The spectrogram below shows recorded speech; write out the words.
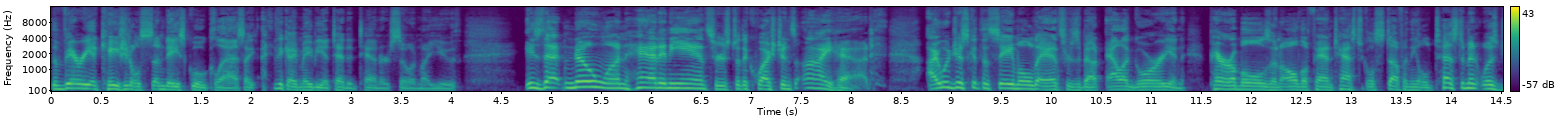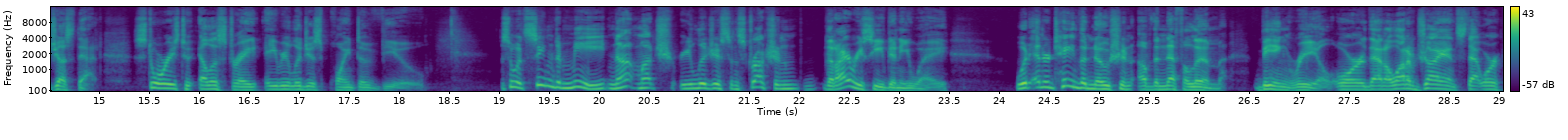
the very occasional Sunday school class, I, I think I maybe attended 10 or so in my youth, is that no one had any answers to the questions I had. I would just get the same old answers about allegory and parables and all the fantastical stuff in the Old Testament was just that stories to illustrate a religious point of view. So it seemed to me not much religious instruction that I received anyway would entertain the notion of the Nephilim being real, or that a lot of giants that were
